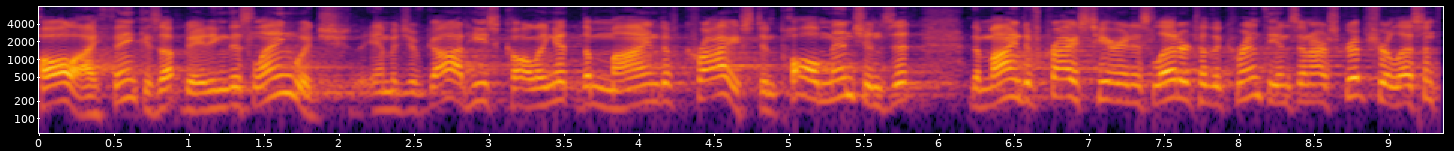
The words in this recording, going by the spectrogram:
Paul, I think, is updating this language, the image of God. He's calling it the mind of Christ. And Paul mentions it, the mind of Christ, here in his letter to the Corinthians in our scripture lesson,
